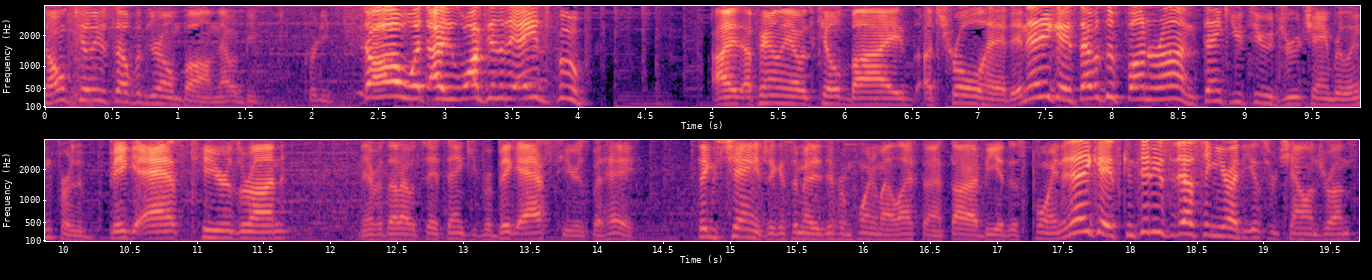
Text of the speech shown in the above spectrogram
Don't kill yourself with your own bomb. That would be pretty... Oh, what? I walked into the AIDS poop! I Apparently I was killed by a troll head. In any case, that was a fun run. Thank you to Drew Chamberlain for the big-ass tears run. Never thought I would say thank you for big-ass tears, but hey, things change. I guess I'm at a different point in my life than I thought I'd be at this point. In any case, continue suggesting your ideas for challenge runs.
